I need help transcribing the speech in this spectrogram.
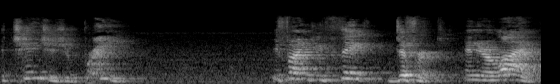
it changes your brain. You find you think different in your life.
